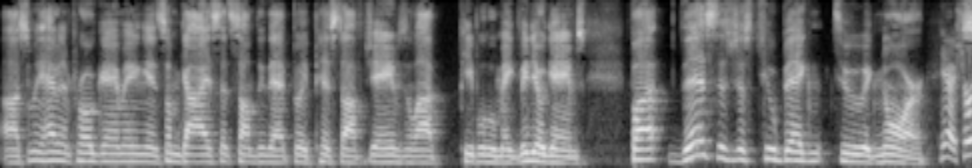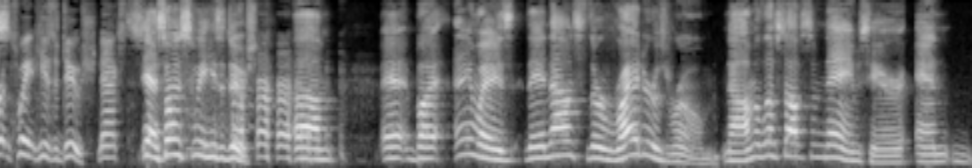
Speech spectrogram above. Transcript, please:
uh, something happened in programming and some guy said something that really pissed off James and a lot of people who make video games. But this is just too big to ignore. Yeah, short and sweet. He's a douche. Next. Yeah, so sweet. He's a douche. um, eh, but anyways, they announced the writers' room. Now I'm gonna list off some names here, and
